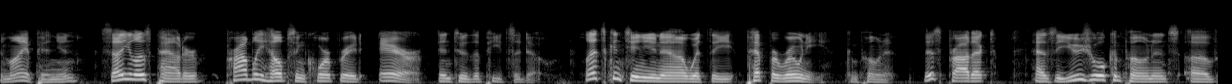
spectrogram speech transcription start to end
in my opinion. Cellulose powder probably helps incorporate air into the pizza dough. Let's continue now with the pepperoni component. This product has the usual components of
